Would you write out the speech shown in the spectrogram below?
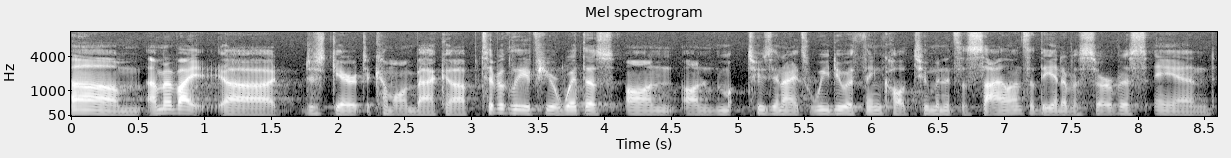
Um, I'm going to invite uh, just Garrett to come on back up. Typically, if you're with us on, on Tuesday nights, we do a thing called two minutes of silence at the end of a service. And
